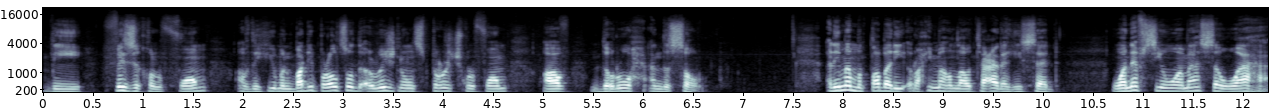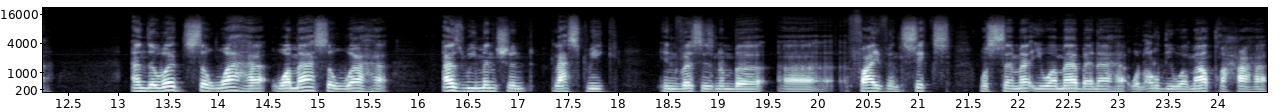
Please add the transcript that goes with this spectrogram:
the physical form of the human body, but also the original spiritual form of the ruh and the soul. Imam al-Tabari rahimahullah ta'ala, he said, وَنَفْسٍ وَمَا سَوَّاهَا And the word سَوَّاهَا وَمَا سَوَّاهَا as we mentioned last week in verses number uh, 5 and 6 والسماء وما بناها والأرض وما طحاها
